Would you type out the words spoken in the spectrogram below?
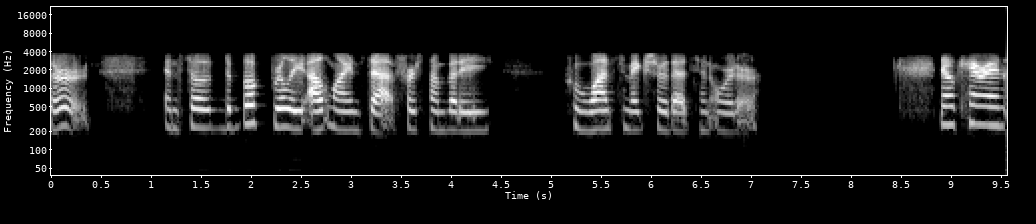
third. And so the book really outlines that for somebody who wants to make sure that's in order. Now, Karen,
